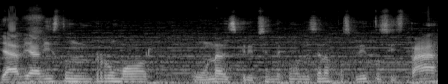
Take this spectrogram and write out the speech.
ya había visto un rumor, una descripción de cómo es la escena post y está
